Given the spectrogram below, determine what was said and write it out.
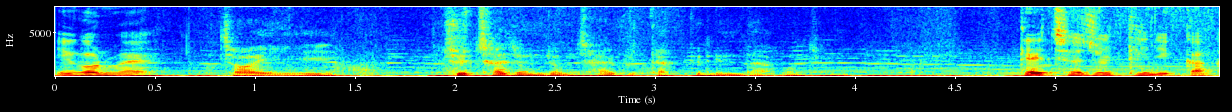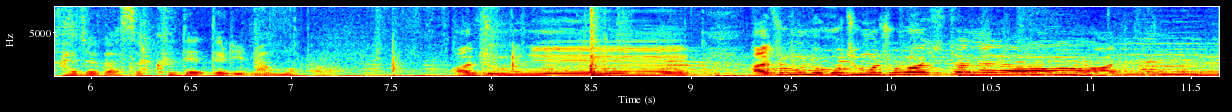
이건 왜? 저희 주차 좀 좀 잘 부탁드린다고 좀. 데쳐줄 테니까 가져가서 그대들이나 먹어. 아주머니, 아주머니 오징어 좋아하시잖아요. 아주머니.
